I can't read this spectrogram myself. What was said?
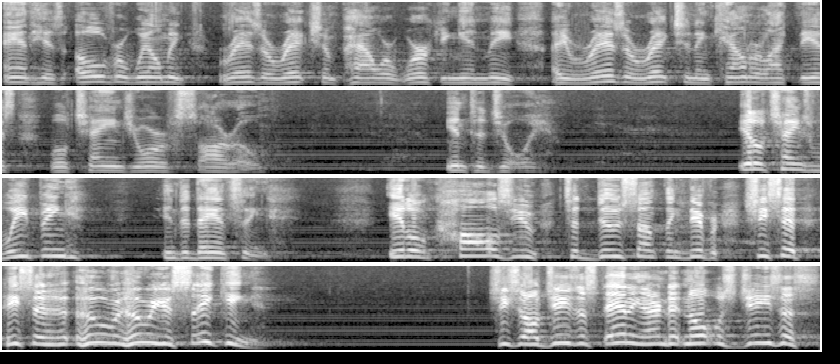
and his overwhelming resurrection power working in me. A resurrection encounter like this will change your sorrow into joy. It'll change weeping into dancing. It'll cause you to do something different. She said, He said, Who, who are you seeking? She saw Jesus standing there and didn't know it was Jesus.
